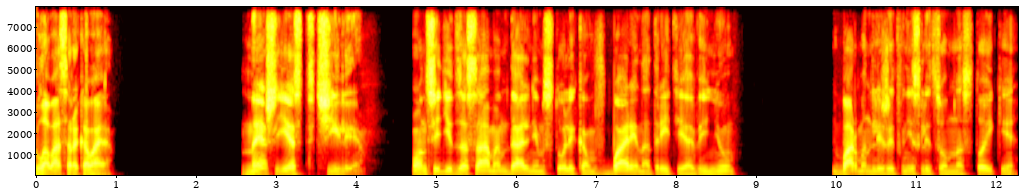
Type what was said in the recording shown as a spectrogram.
Глава сороковая. Нэш ест чили. Он сидит за самым дальним столиком в баре на Третьей авеню. Бармен лежит вниз лицом на стойке.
